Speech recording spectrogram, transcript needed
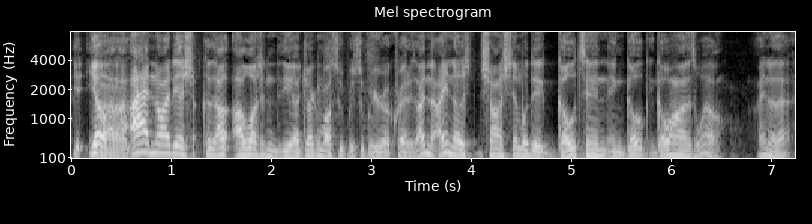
Yo, Um, I had no idea because I, I was watching the uh, Dragon Ball Super superhero credits. I know, I know Sean Schemmel did Goten and Go, Gohan as well. I know that.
